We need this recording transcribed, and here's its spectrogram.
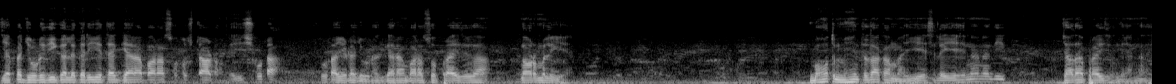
ਜੇ ਆਪਾਂ ਜੋੜੇ ਦੀ ਗੱਲ ਕਰੀਏ ਤਾਂ 11 1200 ਤੋਂ ਸਟਾਰਟ ਹੁੰਦਾ ਜੀ, ਛੋਟਾ ਛੋਟਾ ਜਿਹੜਾ ਜੋੜਾ 11 1200 ਪ੍ਰਾਈਸ ਉਹਦਾ ਨਾਰਮਲੀ ਹੈ ਬਹੁਤ ਮਿਹਨਤ ਦਾ ਕੰਮ ਹੈ ਜੀ, ਇਸ ਲਈ ਇਹ ਨਾ ਇਹਨਾਂ ਦੀ ਜ਼ਿਆਦਾ ਪ੍ਰਾਈਸ ਹੁੰਦੇ ਆ ਇਹਨਾਂ ਦੇ।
